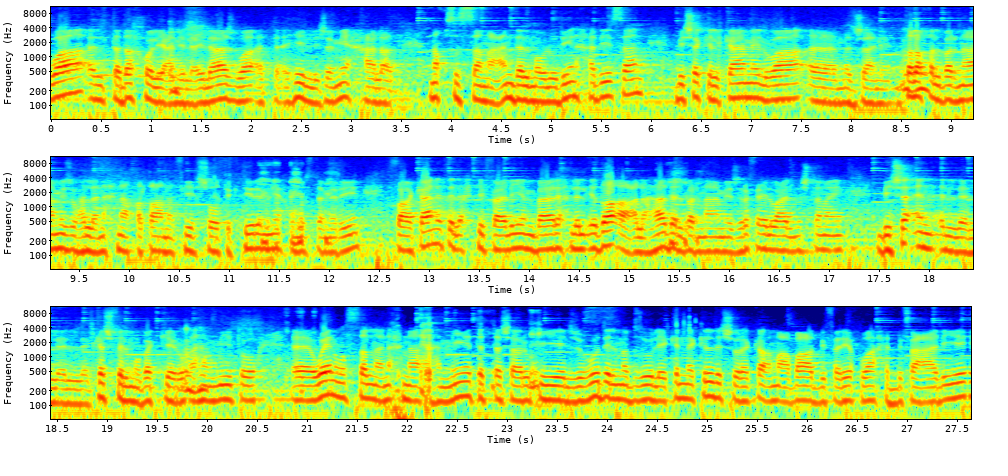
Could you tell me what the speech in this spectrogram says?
والتدخل يعني العلاج والتأهيل لجميع حالات نقص السمع عند المولودين حديثا. بشكل كامل ومجاني. انطلق البرنامج وهلا نحن قطعنا فيه شوط كثير منيح ومستمرين. فكانت الاحتفالية امبارح للإضاءة على هذا البرنامج رفع الوعي المجتمعي بشأن الكشف المبكر وأهميته. آه، وين وصلنا نحن؟ أهمية التشاركية الجهود المبذولة كنا كل الشركاء مع بعض بفريق واحد بفعالية. آه،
